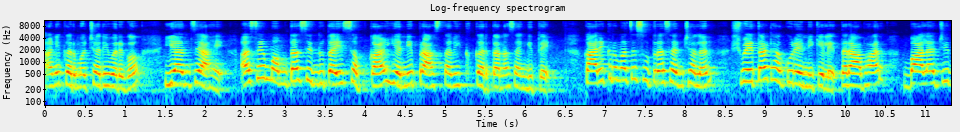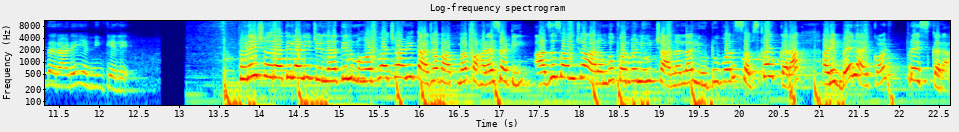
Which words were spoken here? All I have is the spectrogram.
आणि कर्मचारी वर्ग यांचे आहे असे ममता सिंधुताई सपकाळ यांनी प्रास्ताविक करताना सांगितले. कार्यक्रमाचे सूत्रसंचालन श्वेता ठाकूर यांनी केले. तर आभार बालाजी दराडे यांनी केले. पुणे शहरातील आणि जिल्ह्यातील महत्त्वाच्या आणि ताज्या बातम्या पाहण्यासाठी आजच आमच्या आरंभ पर्व न्यूज चॅनलला यूट्यूबवर सबस्क्राईब करा आणि बेल आयकॉन प्रेस करा.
